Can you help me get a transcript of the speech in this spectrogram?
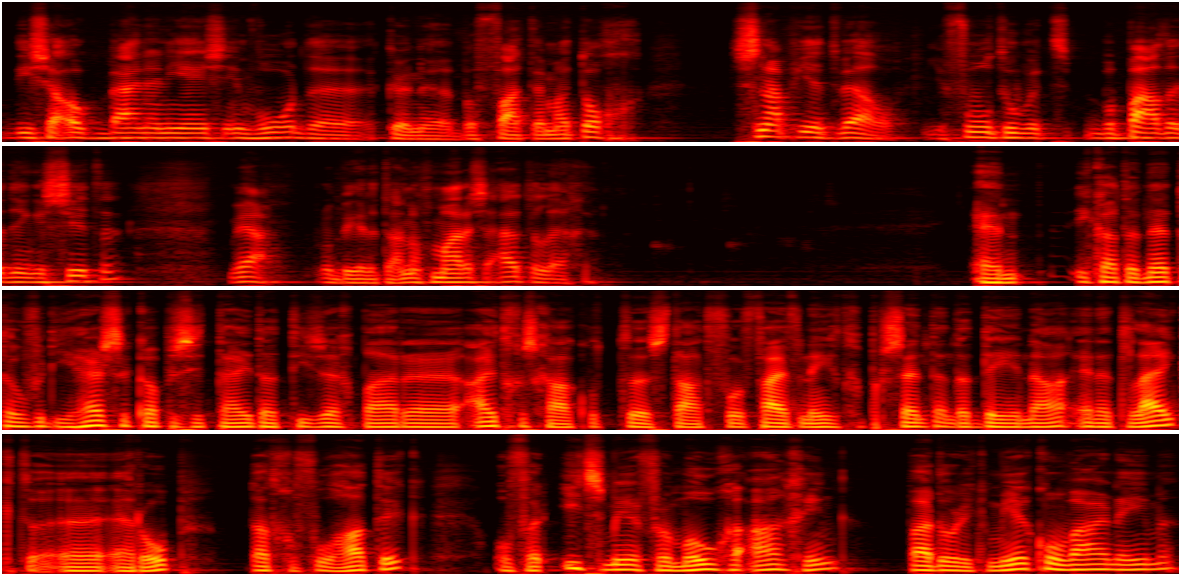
Die ze ook bijna niet eens in woorden kunnen bevatten. Maar toch snap je het wel. Je voelt hoe het bepaalde dingen zitten. Maar ja, probeer het dan nog maar eens uit te leggen. En ik had het net over die hersencapaciteit, dat die zeg maar eh, uitgeschakeld eh, staat voor 95% en dat DNA. En het lijkt eh, erop, dat gevoel had ik, of er iets meer vermogen aanging, waardoor ik meer kon waarnemen.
